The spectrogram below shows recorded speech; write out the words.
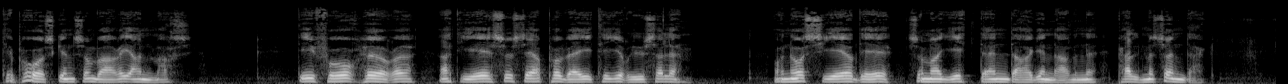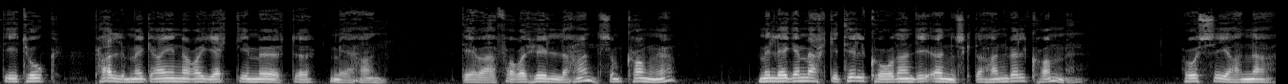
til påsken som var i anmarsj. De får høre at Jesus er på vei til Jerusalem, og nå skjer det som har gitt den dagen navnet Palmesøndag. De tok palmegreiner og gikk i møte med han. Det var for å hylle han som konge. Vi legger merke til hvordan de ønskte han velkommen. Hosianna,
